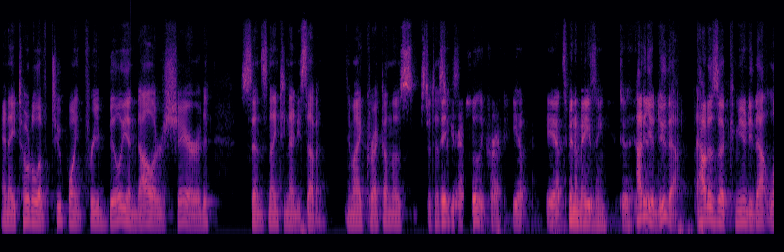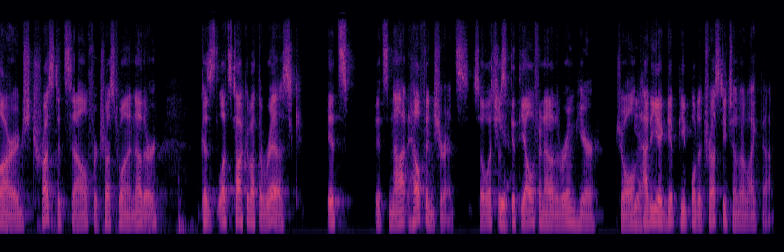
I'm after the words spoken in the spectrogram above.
and a total of 2.3 billion dollars shared since 1997. Am I correct on those statistics? You're absolutely correct. Yep. Yeah, it's been amazing. To how do you do that? How does a community that large trust itself or trust one another? Because let's talk about the risk. It's it's not health insurance. So let's just yeah. get the elephant out of the room here, Joel. Yeah. How do you get people to trust each other like that?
